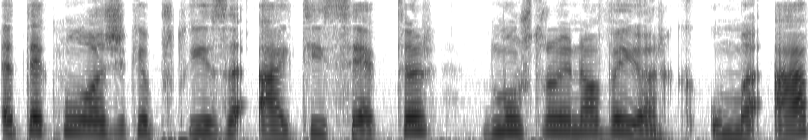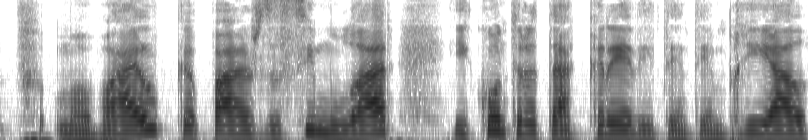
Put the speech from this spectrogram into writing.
A tecnológica portuguesa IT Sector demonstrou em Nova York uma app mobile capaz de simular e contratar crédito em tempo real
